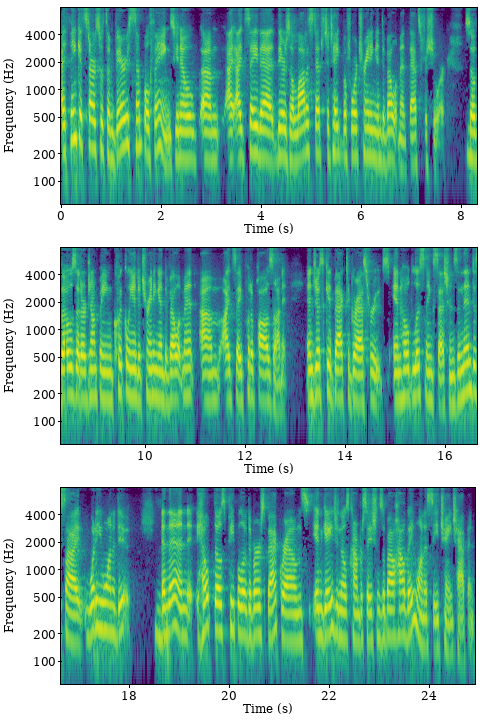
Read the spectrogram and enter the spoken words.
I think it starts with some very simple things. You know, um, I, would say that there's a lot of steps to take before training and development, that's for sure. So, mm-hmm. those that are jumping quickly into training and development, um, I'd say put a pause on it and just get back to grassroots and hold listening sessions and then decide what do you want to do? Mm-hmm. And then help those people of diverse backgrounds engage in those conversations about how they want to see change happen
